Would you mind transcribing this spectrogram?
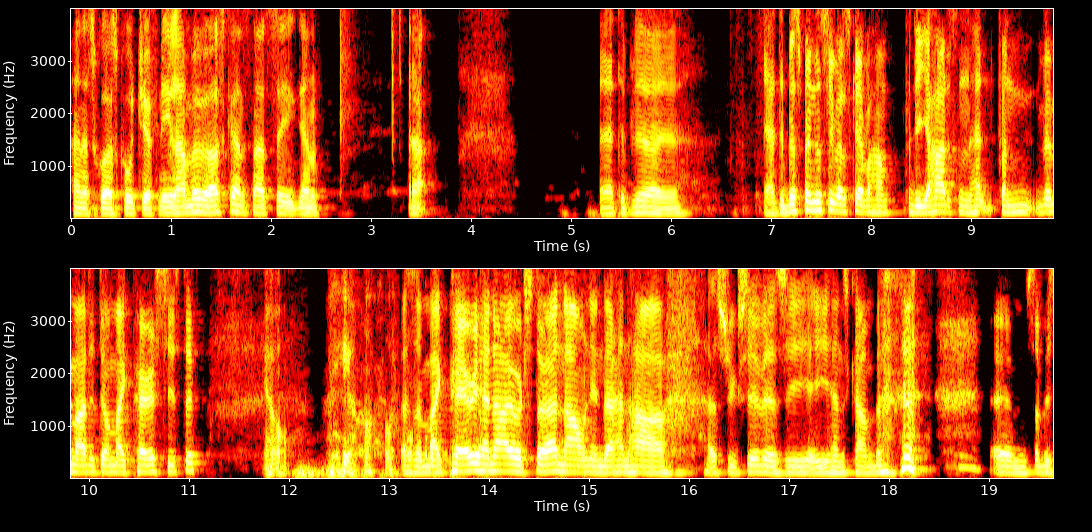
Han er sgu også god. Jeff Neal, ham vil vi også gerne snart se igen. Ja. Ja, det bliver... Øh... Ja, det bliver spændende at se, hvad der sker for ham. Fordi jeg har det sådan, han, for, hvem var det? Det var Mike Perry sidst, ikke? Jo. jo. Altså, Mike Perry, han har jo et større navn, end da han har succes, vil jeg sige, i hans kampe. øhm, så hvis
